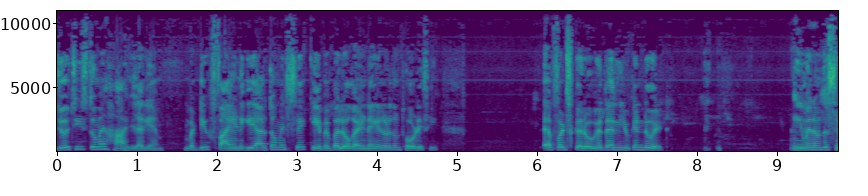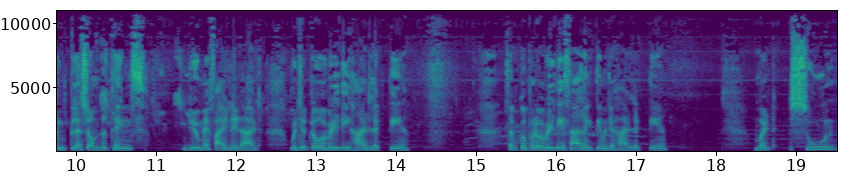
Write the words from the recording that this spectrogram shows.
जो चीज़ तुम्हें हार्ड लगे बट यू फाइंड कि यार तुम इससे केपेबल हो करने के अगर तुम थोड़ी सी एफर्ट्स करोगे then you can do it even of the simplest of the things you may find it hard मुझे प्रोबेबिलिटी हार्ड लगती है। सबको प्रोबेबिलिटी आसान लगती है, मुझे हार्ड लगती है। But soon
